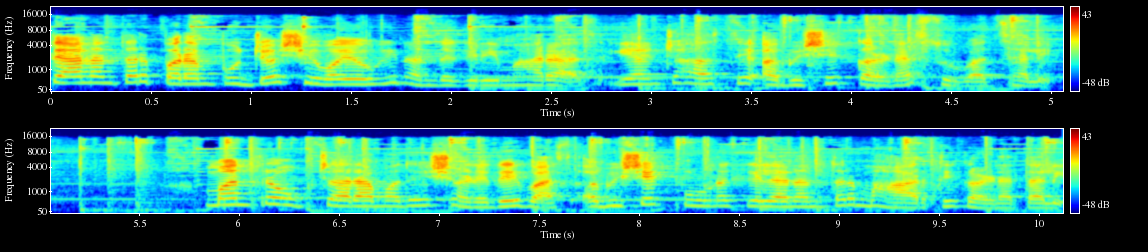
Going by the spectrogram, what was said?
त्यानंतर परमपूज्य शिवयोगी नंदगिरी महाराज यांच्या हस्ते अभिषेक करण्यास सुरुवात झाली. मंत्र उपचारामध्ये शनिदेवास अभिषेक पूर्ण केल्यानंतर महाआरती करण्यात आली.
